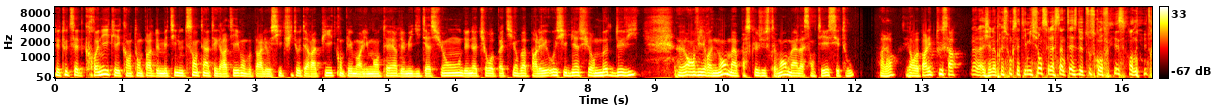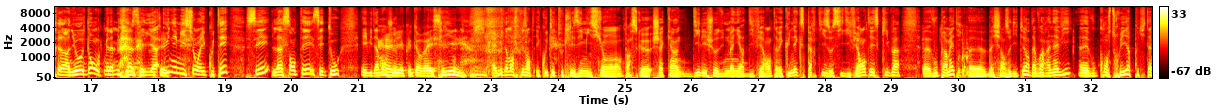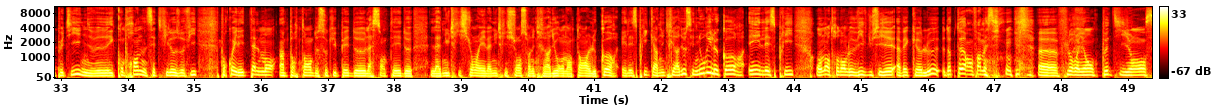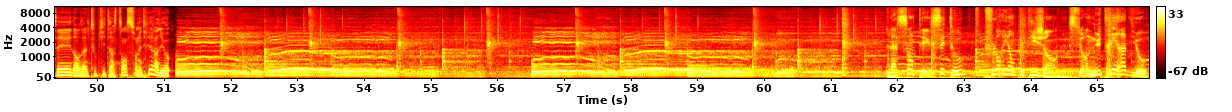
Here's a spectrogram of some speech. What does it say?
de toute cette chronique. Et quand on parle de médecine ou de santé intégrative, on va parler aussi de phytothérapie, de compléments alimentaires, de méditation, de naturopathie. On va parler aussi bien sûr mode de vie, euh, environnement, bah, parce que justement, bah, la santé, c'est tout. Voilà, on va parler de tout ça. Voilà, j'ai l'impression que cette émission, c'est la synthèse de tout ce qu'on fait sur Nutri Radio. Donc, mesdames et messieurs, ah, il y a une émission à écouter, c'est la santé, c'est tout. évidemment, eh je... écoutez, on va essayer. évidemment, je plaisante. Écoutez toutes les émissions parce que chacun dit les choses d'une manière différente, avec une expertise aussi différente, et ce qui va euh, vous permettre, euh, bah, chers auditeurs, d'avoir un avis, euh, vous construire petit à petit et comprendre cette philosophie. Pourquoi il est tellement important de s'occuper de la santé, de la nutrition et la nutrition sur Nutri Radio? On entend le corps et l'esprit, car Nutri Radio, c'est nourrir le corps et l'esprit. On entre dans le vif du sujet avec euh, le docteur en pharmacie, euh, Florian Petillon. C'est dans un tout petit instant sur Nutri Radio. La santé, c'est tout. Florian Petitjean sur Nutri Radio.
